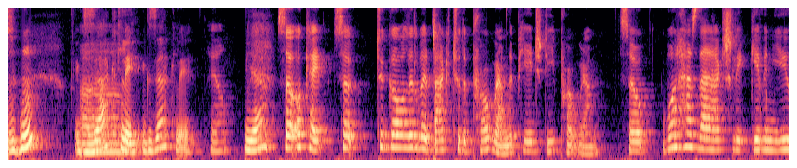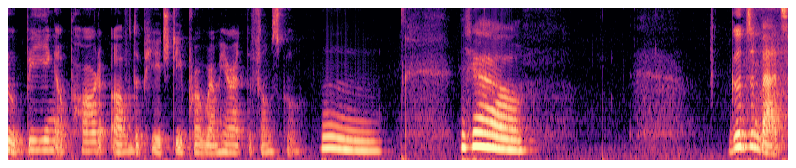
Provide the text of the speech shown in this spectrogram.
Mhm. Exactly, Um, exactly. Yeah. Yeah. So okay, so to go a little bit back to the program, the PhD program. So what has that actually given you being a part of the PhD program here at the film school? Hmm. Yeah. Goods and bads.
